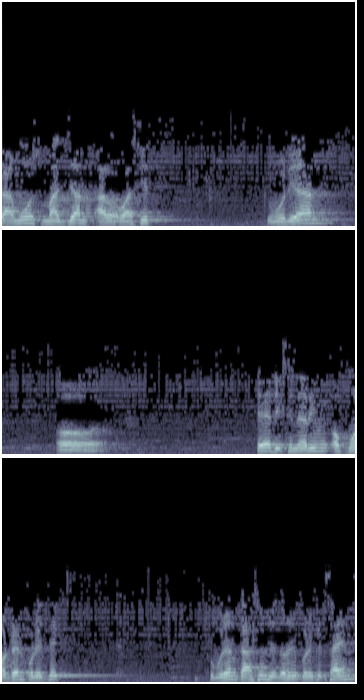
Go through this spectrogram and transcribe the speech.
kamus Majan Al-Wasit. Kemudian oh, A Dictionary of Modern Politics. Kemudian kasus Dictionary Politik Science.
